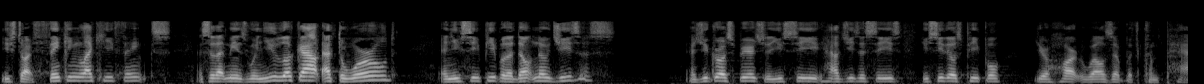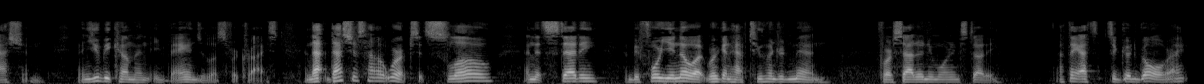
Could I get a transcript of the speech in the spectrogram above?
You start thinking like He thinks. And so that means when you look out at the world and you see people that don't know Jesus, as you grow spiritually, you see how Jesus sees, you see those people, your heart wells up with compassion and you become an evangelist for Christ. And that, that's just how it works. It's slow and it's steady, and before you know it, we're going to have 200 men for a Saturday morning study. I think that's a good goal, right?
